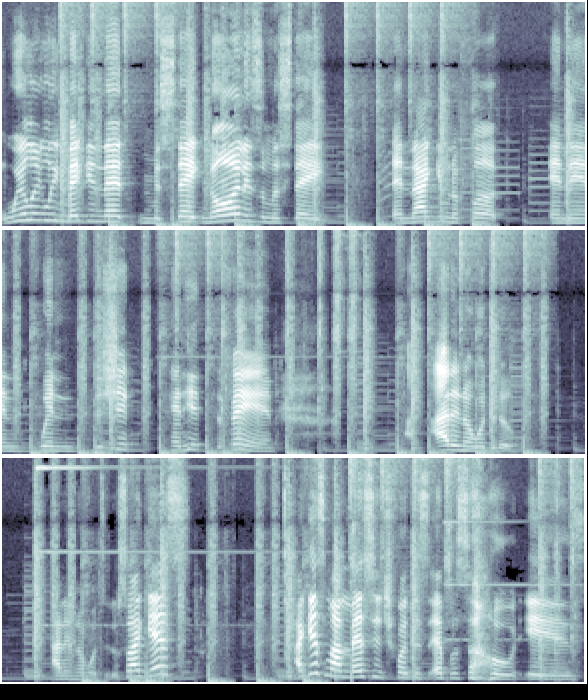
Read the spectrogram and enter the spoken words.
willingly making that mistake knowing it's a mistake and not giving a fuck and then when the shit had hit the fan I didn't know what to do. I didn't know what to do. So I guess I guess my message for this episode is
